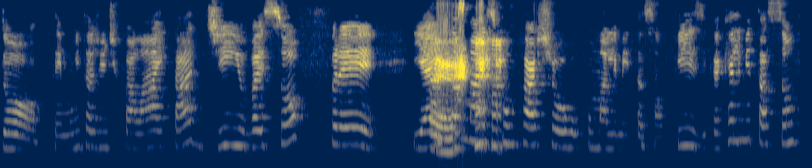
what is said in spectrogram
dó. Tem muita gente que fala, ai, tadinho, vai sofrer. E aí, é. mais com um cachorro com uma limitação física, que a limitação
